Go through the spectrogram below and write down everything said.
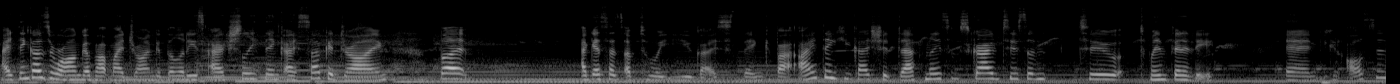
I think I was wrong about my drawing abilities. I actually think I suck at drawing, but I guess that's up to what you guys think. But I think you guys should definitely subscribe to some to Twinfinity. And you can also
